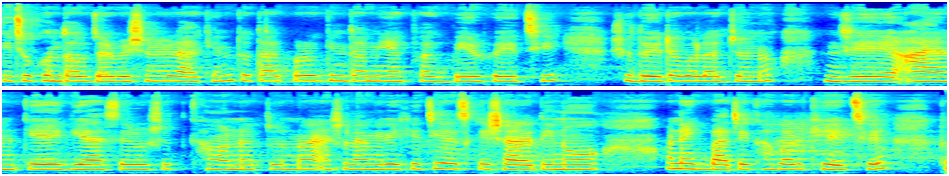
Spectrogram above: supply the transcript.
কিছুক্ষণ তো অবজারভেশনে রাখেন, তো তারপরেও কিন্তু আমি এক ফাঁক বের হয়েছি। শুধু এটা বলার জন্য যে আয়নকে গ্যাসের ওষুধ খাওয়ানোর জন্য আসলে আমি দেখেছি আজকে সারাদিন ও অনেক বাজে খাবার খেয়েছে, তো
